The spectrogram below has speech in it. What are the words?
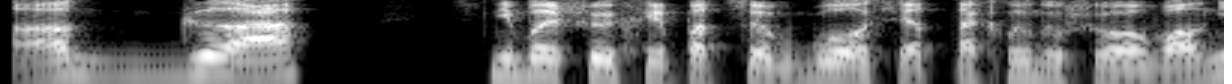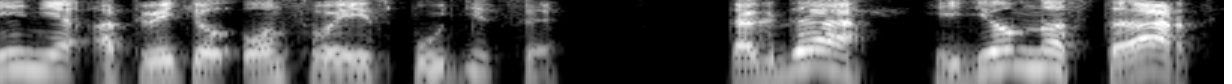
«Ага», – с небольшой хрипотцой в голосе от нахлынувшего волнения ответил он своей спутнице. «Тогда идем на старт,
